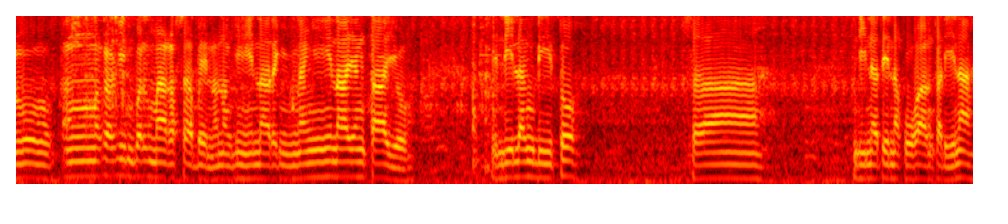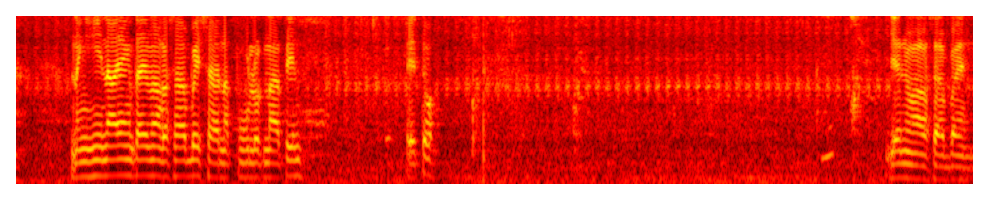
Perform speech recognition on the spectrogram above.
so, ang nakagimbal mga kasabay, no, nanghihinaring, nanghihinayang tayo, hindi lang dito sa hindi natin nakuha ang kanina nanghihinayang tayo mga kasabay sa napulot natin. Ito. Yan mga kasabay.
